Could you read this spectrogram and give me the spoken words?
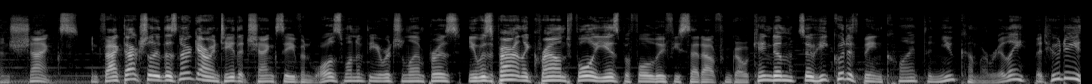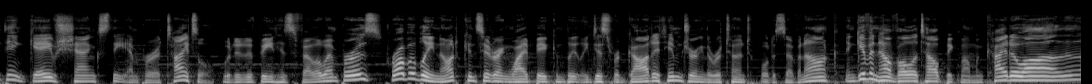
and Shanks. In fact, actually, there's no guarantee that Shanks even was one of the original emperors. He was apparently crowned four years before Luffy set out from Goa Kingdom, so he could have been quite the newcomer, really. But who do you think gave Shanks the emperor title? Would it have been his fellow emperors? Probably not, considering Whitebeard completely disregarded him during the Return to Water 7 arc, and given how volatile volatile Big Mom and Kaido are,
